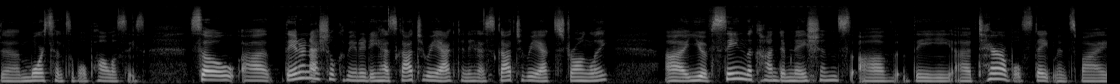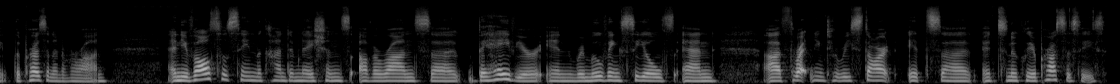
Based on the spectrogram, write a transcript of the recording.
uh, more sensible policies. So uh, the international community has got to react, and it has got to react strongly. Uh, you have seen the condemnations of the uh, terrible statements by the president of Iran, and you've also seen the condemnations of Iran's behavior in removing seals and threatening to restart its, its nuclear processes.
